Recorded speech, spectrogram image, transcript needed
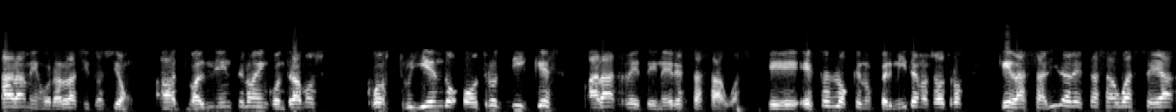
para mejorar la situación. Actualmente nos encontramos construyendo otros diques para retener estas aguas esto es lo que nos permite a nosotros que la salida de estas aguas sea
